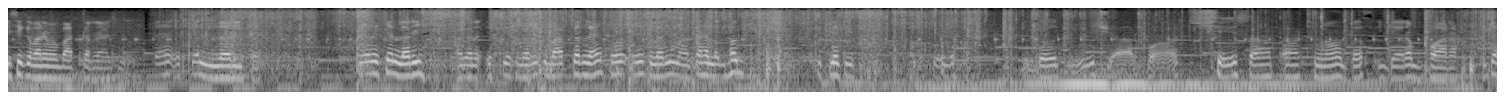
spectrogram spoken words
इसी के बारे में बात कर रहे हैं आज हैं इसके लरी से ये देखिए लरी अगर इसकी एक लरी की बात कर लें तो एक लरी में आता है लगभग कितने पीस? दो, तीन, चार, पाँच छः, सात, आठ, नौ, दस, ग्यारह, बारह, ठीक है?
